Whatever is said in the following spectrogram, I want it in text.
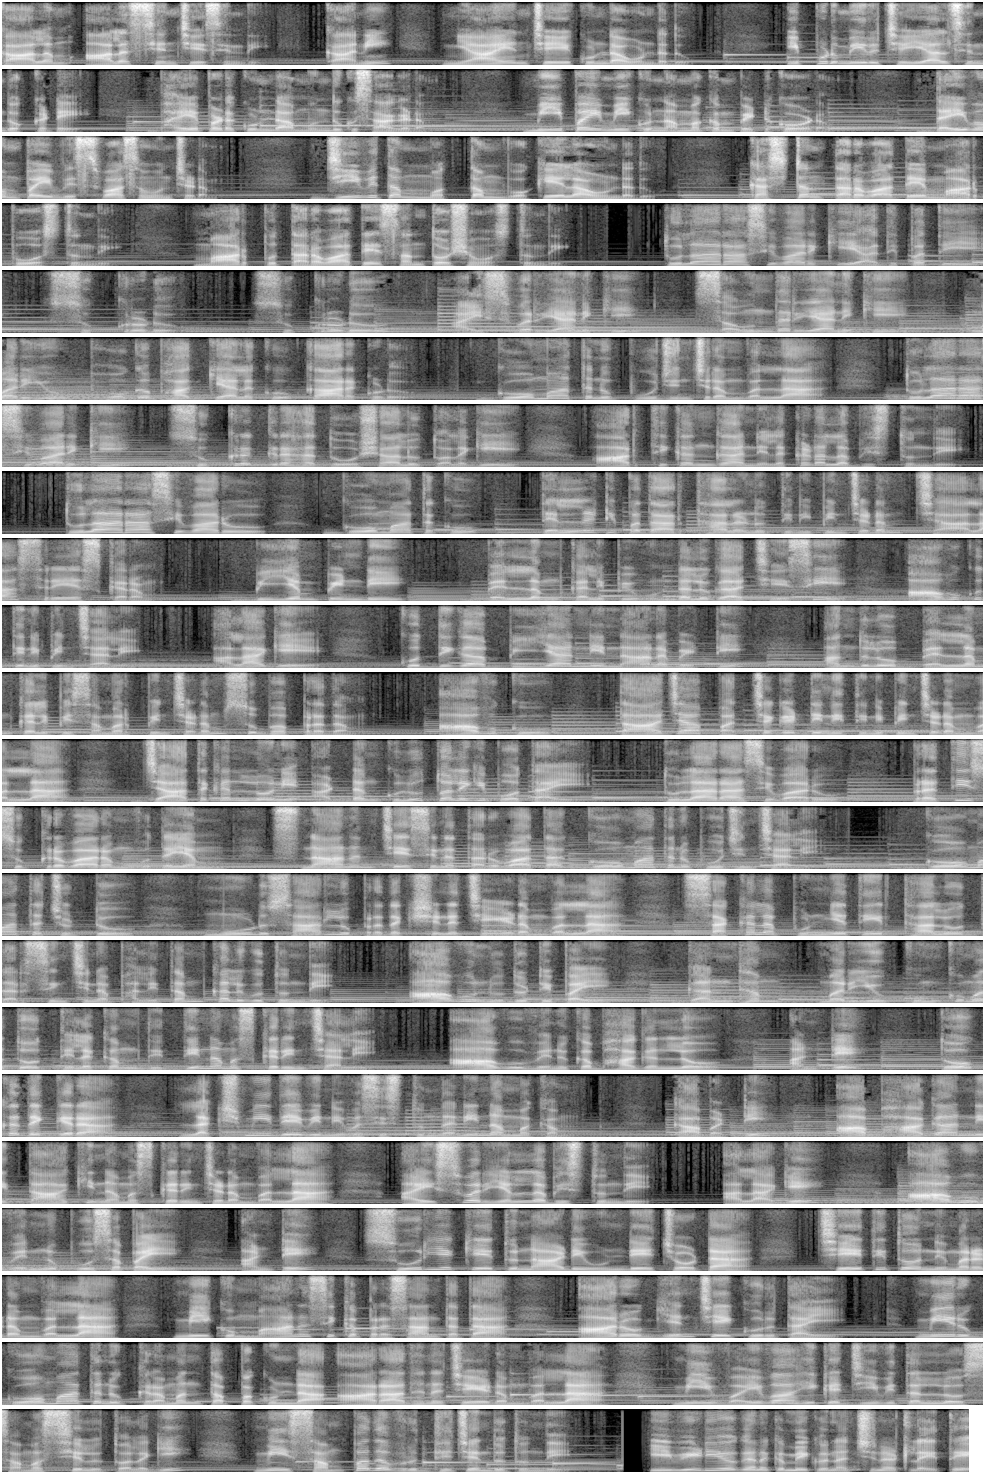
కాలం ఆలస్యం చేసింది కాని న్యాయం చేయకుండా ఉండదు. ఇప్పుడు మీరు చెయ్యాల్సిందొక్కటే భయపడకుండా ముందుకు సాగడం మీపై మీకు నమ్మకం పెట్టుకోవడం దైవంపై విశ్వాసం ఉంచడం. జీవితం మొత్తం ఒకేలా ఉండదు. కష్టం తర్వాతే మార్పు వస్తుంది. మార్పు తర్వాతే సంతోషం వస్తుంది. తులారాశివారికి అధిపతి శుక్రుడు. శుక్రుడు ఐశ్వర్యానికి సౌందర్యానికి మరియు భోగభాగ్యాలకు కారకుడు. గోమాతను పూజించడం వల్ల తులారాశివారికి శుక్రగ్రహ దోషాలు తొలగి ఆర్థికంగా నిలకడ లభిస్తుంది. తులారాశివారు గోమాతకు తెల్లటి పదార్థాలను తినిపించడం చాలా శ్రేయస్కరం. బియ్యం పిండి బెల్లం కలిపి ఉండలుగా చేసి ఆవుకు తినిపించాలి. అలాగే కొద్దిగా బియ్యాన్ని నానబెట్టి అందులో బెల్లం కలిపి సమర్పించడం శుభప్రదం. ఆవుకు తాజా పచ్చగడ్డిని తినిపించడం వల్ల జాతకంలోని అడ్డంకులు తొలగిపోతాయి. తులారాశివారు ప్రతి శుక్రవారం ఉదయం స్నానం చేసిన తరువాత గోమాతను పూజించాలి. గోమాత చుట్టూ మూడుసార్లు ప్రదక్షిణ చేయడం వల్ల సకల పుణ్యతీర్థాలు దర్శించిన ఫలితం కలుగుతుంది. ఆవు నుదుటిపై గంధం మరియు కుంకుమతో తిలకం దిద్ది నమస్కరించాలి. ఆవు వెనుక భాగంలో అంటే తోక దగ్గర లక్ష్మీదేవి నివసిస్తుందని నమ్మకం. కాబట్టి ఆ భాగాన్ని తాకి నమస్కరించడం వల్ల ఐశ్వర్యం లభిస్తుంది. అలాగే ఆవు వెన్నుపూసపై అంటే సూర్యకేతు నాడి ఉండే చోట చేతితో నిమరడం వల్ల మీకు మానసిక ప్రశాంతత ఆరోగ్యం చేకూరుతాయి. మీరు గోమాతను క్రమం తప్పకుండా ఆరాధన చేయడం వల్ల మీ వైవాహిక జీవితంలో సమస్యలు తొలగి మీ సంపద వృద్ధి చెందుతుంది. ఈ వీడియో గనక మీకు నచ్చినట్లయితే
